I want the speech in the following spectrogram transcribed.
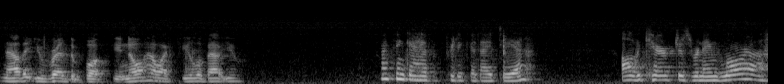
Now that you've read the book, do you know how I feel about you? I think I have a pretty good idea. All the characters were named Laura,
